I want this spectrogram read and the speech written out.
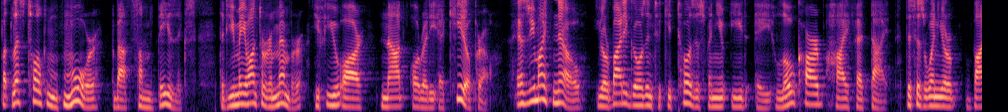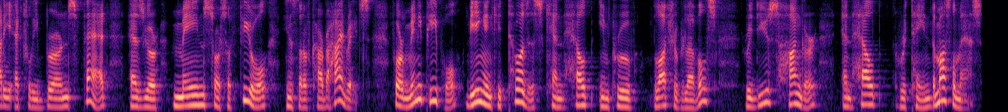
But let's talk more about some basics that you may want to remember if you are not already a keto pro. As you might know, your body goes into ketosis when you eat a low carb, high fat diet. This is when your body actually burns fat as your main source of fuel instead of carbohydrates. For many people, being in ketosis can help improve blood sugar levels, reduce hunger, and help retain the muscle mass.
